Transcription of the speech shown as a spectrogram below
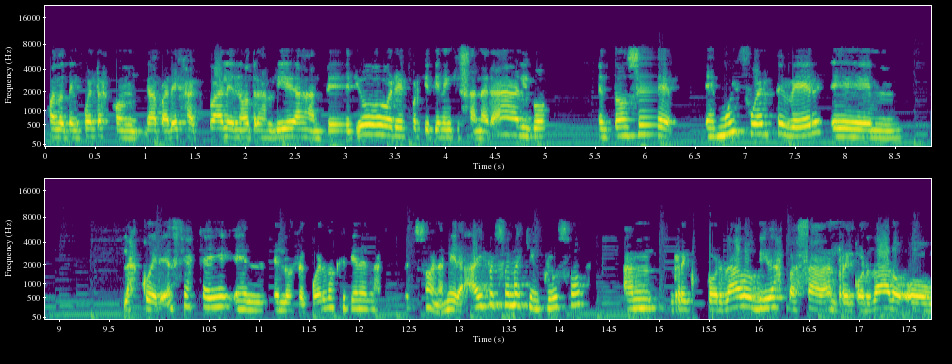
cuando te encuentras con la pareja actual en otras vidas anteriores, porque tienen que sanar algo. Entonces, es muy fuerte ver eh, las coherencias que hay en, en los recuerdos que tienen las personas. Mira, hay personas que incluso han recordado vidas pasadas, recordado o,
